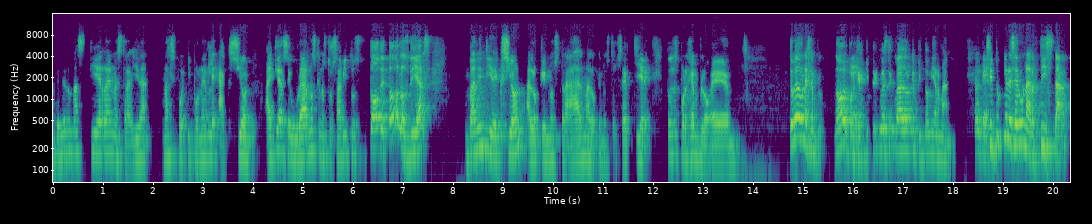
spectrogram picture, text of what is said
tener más tierra en nuestra vida más y ponerle acción. Hay que asegurarnos que nuestros hábitos todo, de todos los días van en dirección a lo que nuestra alma, a lo que nuestro ser quiere. Entonces, por ejemplo, eh, te voy a dar un ejemplo, ¿no? Porque aquí tengo este cuadro que pintó mi hermano. Si tú quieres ser un artista,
